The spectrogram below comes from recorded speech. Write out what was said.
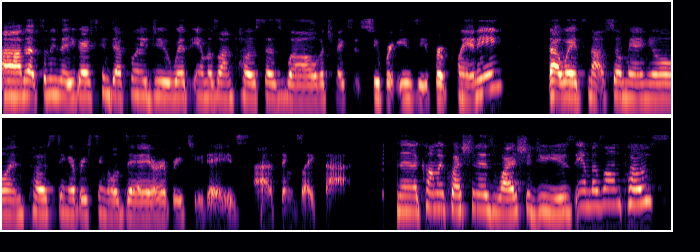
Um, that's something that you guys can definitely do with Amazon posts as well, which makes it super easy for planning. That way it's not so manual and posting every single day or every two days, uh, things like that. And then a common question is why should you use Amazon posts?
